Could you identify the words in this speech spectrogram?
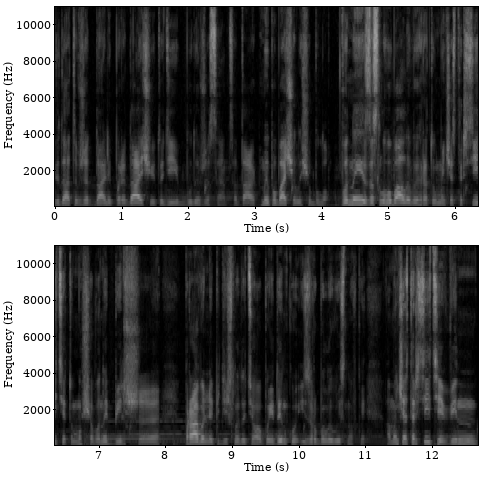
віддати вже далі передачу, і тоді буде вже сенс. А так, ми побачили, що було. Вони заслугували виграти у Манчестер Сіті, тому що вони більш е, правильно підійшли до цього поєдинку і зробили висновки. А Манчестер Сіті він.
